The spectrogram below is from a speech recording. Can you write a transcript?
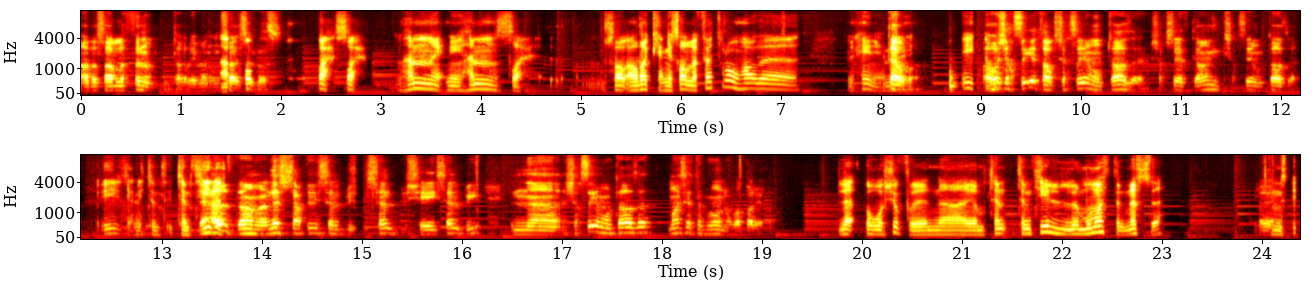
هذا صار له فيلم تقريبا مسلسل بس. صح صح. هم يعني هم صح. صار هذاك يعني صار له فترة وهذا الحين يعني تو. اي هو شخصيه ترى شخصية ممتازة. شخصية كانج شخصية ممتازة. اي يعني تمث- تمثيله. أنا ليش تعطيه سلبي سلب شيء سلبي؟ إن شخصية ممتازة ما يصير تنهونها بهالطريقة. لا هو شوف إن تمثيل الممثل نفسه إيه. نسيت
